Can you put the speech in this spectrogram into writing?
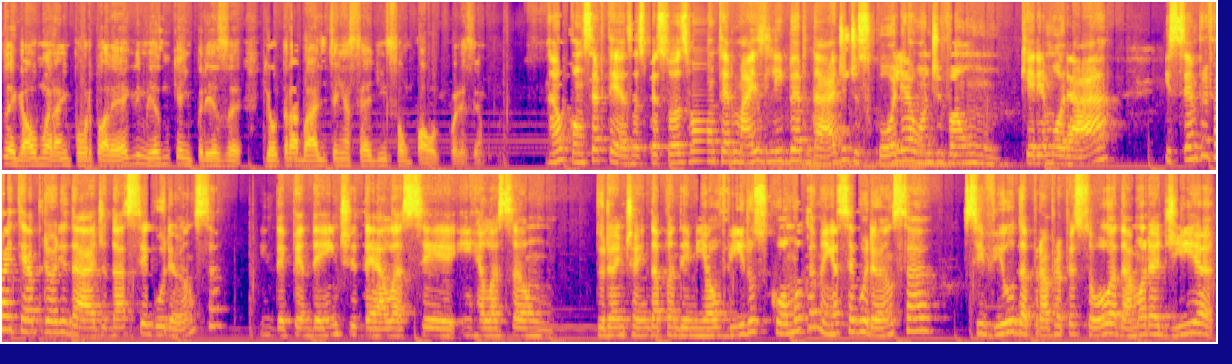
legal morar em Porto Alegre, mesmo que a empresa que eu trabalhe tenha sede em São Paulo, por exemplo. Não, com certeza. As pessoas vão ter mais liberdade de escolha onde vão querer morar e sempre vai ter a prioridade da segurança, independente dela ser em relação durante ainda a pandemia ao vírus, como também a segurança civil da própria pessoa, da moradia.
